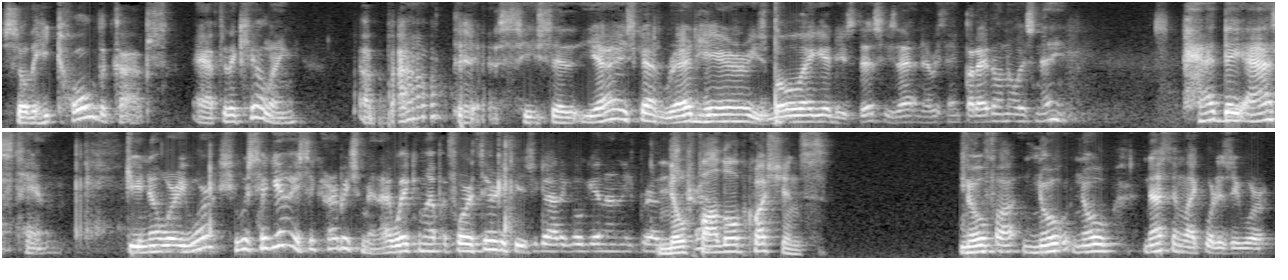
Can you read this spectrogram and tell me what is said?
So that he told the cops after the killing about this. He said, "Yeah, he's got red hair, he's bow-legged, he's this, he's that, and everything, but I don't know his name." Had they asked him, do you know where he works? He was said, yeah, he's a garbage man. I wake him up at 4.30 because he's got to go get on his brother's No follow-up questions. No, fo- no, no, nothing like where does he work?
